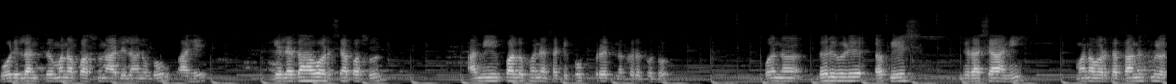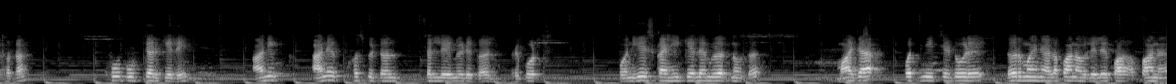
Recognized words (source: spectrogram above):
वडिलांचं मनापासून आलेला अनुभव आहे. गेल्या दहा वर्षापासून आम्ही पालक होण्यासाठी खूप प्रयत्न करत होतो. पण दरवेळी अपयश निराशा आणि मनावरचा ताणच मिळत होता. खूप उपचार केले. आणि अनेक हॉस्पिटल सल्ले मेडिकल रिपोर्ट्स पण यश काही केल्या मिळत नव्हतं. माझ्या पत्नीचे डोळे दर महिन्याला पाणावलेले पा पाहणं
